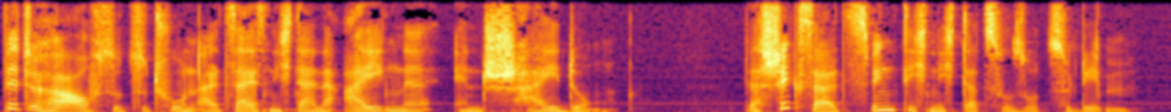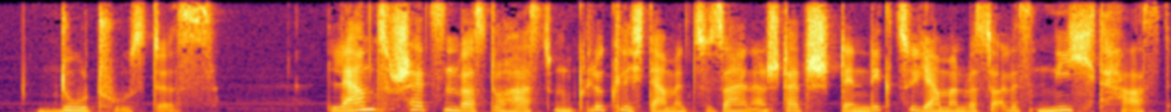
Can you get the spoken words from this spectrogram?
bitte hör auf, so zu tun, als sei es nicht deine eigene Entscheidung. Das Schicksal zwingt dich nicht dazu, so zu leben. Du tust es. Lern zu schätzen, was du hast und glücklich damit zu sein, anstatt ständig zu jammern, was du alles nicht hast.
